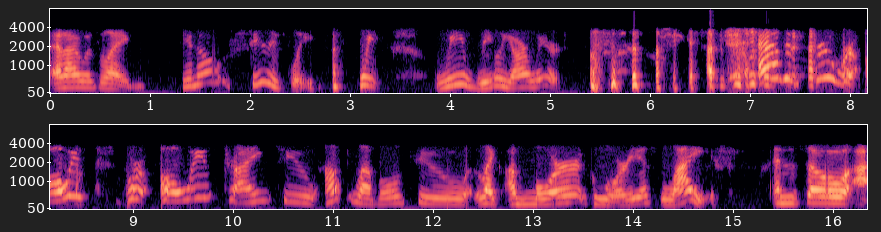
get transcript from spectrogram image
and I was like, you know, seriously, we we really are weird. and it's true. We're always we're always trying to up level to like a more glorious life. And so I,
